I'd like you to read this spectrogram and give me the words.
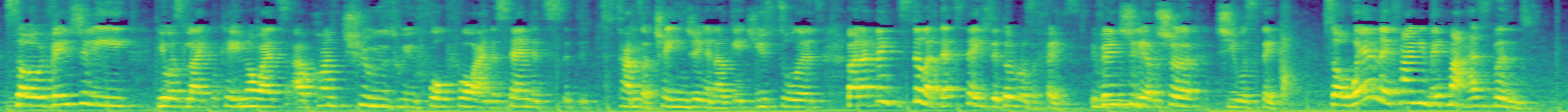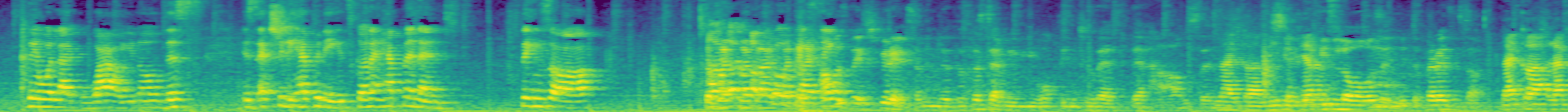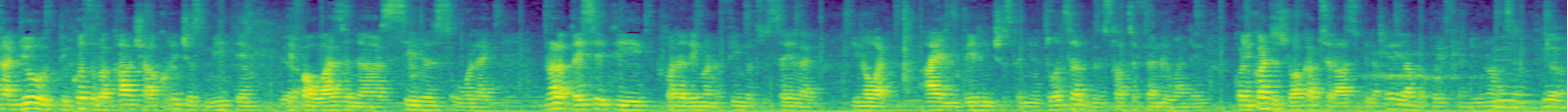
So eventually he was like, okay, you know what? I can't choose who you fall for. I understand it's, it, it's times are changing and I'll get used to it. But I think still at that stage they thought it was a phase. Eventually, I'm sure she was thick. So when they finally met my husband, they were like, wow, you know, this is actually happening. It's gonna happen, and things are. So Uh, my, uh, my, guy, my how was the experience? I mean, the, the first time you, you walked into that, that house and Like, uh, meet see the parents. in-laws and meet the parents and stuff. Like, uh, like I knew because of a culture, I couldn't just meet them Yeah. if I wasn't uh, serious or like, you know, like basically got a ring on the finger to say like, you know what, I am really interested in your daughter. We're gonna start a family one day. Cause you can't just rock up to the house and be like, hey, I'm a boyfriend. You know what I'm saying? Yeah.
